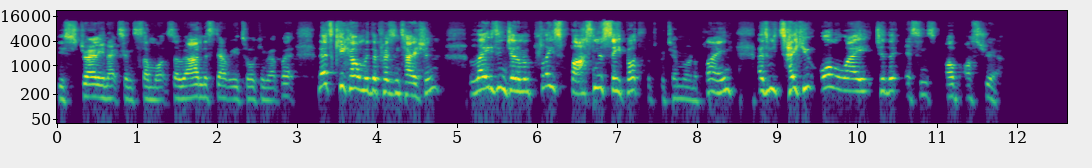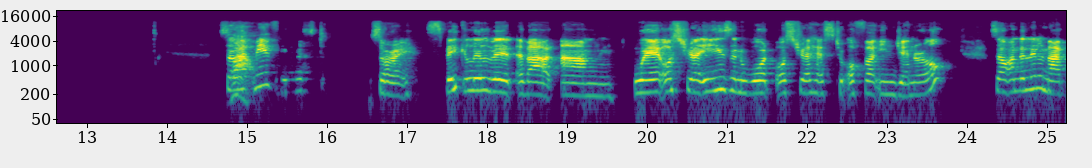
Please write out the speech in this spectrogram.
the Australian accent somewhat, so I understand what you're talking about. But let's kick on with the presentation. Ladies and gentlemen, please fasten your seatbelts, let's pretend we're on a plane, as we take you all the way to the essence of Austria. So wow. let me first, sorry, speak a little bit about um, where Austria is and what Austria has to offer in general. So on the little map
